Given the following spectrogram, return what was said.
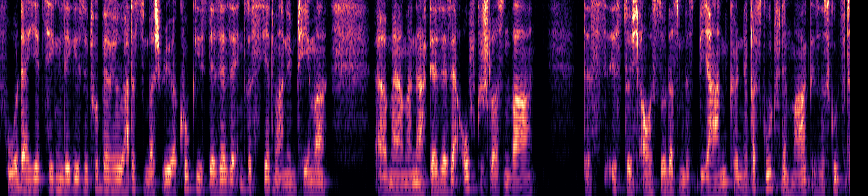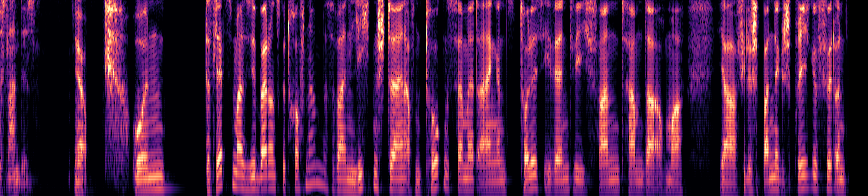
vor der jetzigen Legislaturperiode. Hattest zum Beispiel über Cookies, der sehr, sehr interessiert war an dem Thema, äh, meiner Meinung nach, der sehr, sehr aufgeschlossen war. Das ist durchaus so, dass man das bejahen könnte, was gut für den Markt ist, was gut für das Land ist. Ja, und das letzte Mal, als wir beide uns getroffen haben, das war in Liechtenstein auf dem Token Summit, ein ganz tolles Event, wie ich fand, haben da auch mal ja, viele spannende Gespräche geführt und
